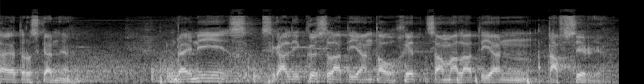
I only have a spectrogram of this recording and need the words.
Saya teruskan ya. Nah ini sekaligus latihan tauhid sama latihan tafsir ya.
